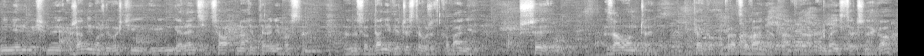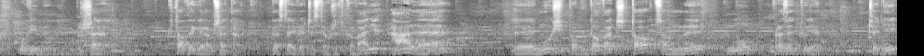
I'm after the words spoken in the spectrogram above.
nie mielibyśmy żadnej możliwości ingerencji, co na tym terenie powstanie. Natomiast oddanie wieczyste użytkowanie przy załączeniu tego opracowania prawda, urbanistycznego mówimy, że kto wygra przetarg, dostaje wieczyste użytkowanie, ale musi pobudować to, co my mu prezentujemy. Czyli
